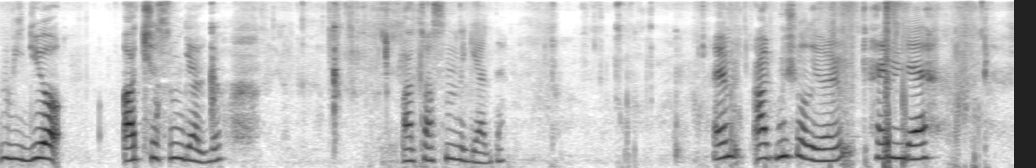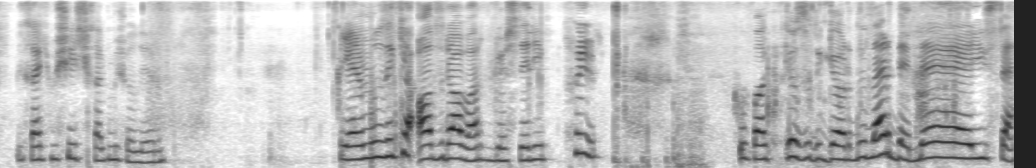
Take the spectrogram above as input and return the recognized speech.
video açasım geldi. Atasım da geldi. Hem atmış oluyorum hem de birkaç bir şey çıkartmış oluyorum. Yanımızdaki Azra var. Göstereyim. Ufak gözünü gördüler de neyse.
